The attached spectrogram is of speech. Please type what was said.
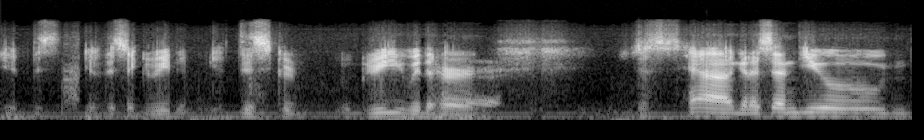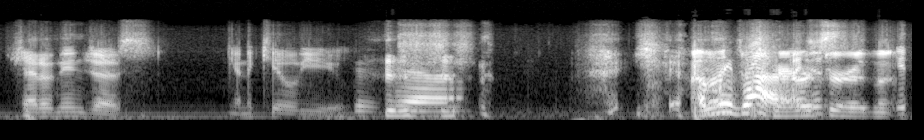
you disagree, disagree with her, just yeah, I'm gonna send you shadow ninjas. gonna kill you. Yeah. yeah, I I like the that- I character just- in the. it,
